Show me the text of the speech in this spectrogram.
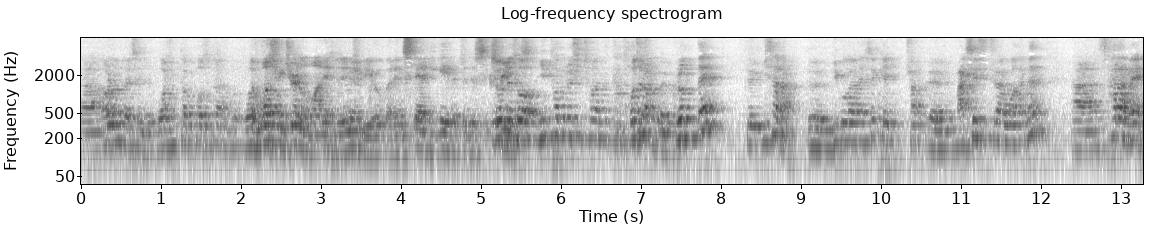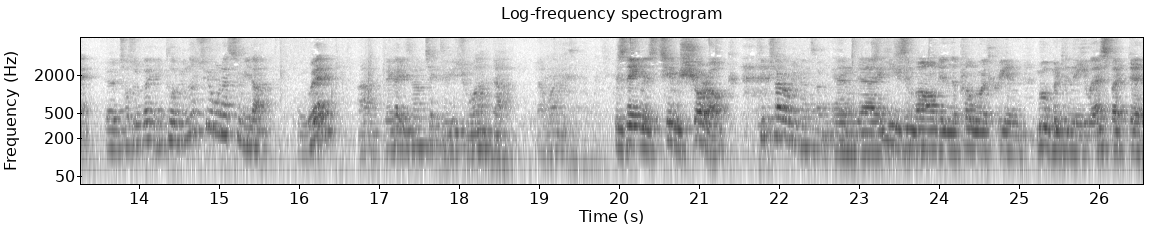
아, 언론 매체들 워싱턴 포스트, The Wall Street Journal wanted an interview, but instead he gave it to this extremist. 그러면서 인터뷰를 신청하는데 다 거절한 거예요. 그런데 그이 사람, 그 미국 안에서 이렇게 좌- 그 마크시스트라고 하는 아, 사람의 그 저술가 인터뷰는 수용을 했습니다. 왜? 내가 이 사람 책 되게 좋아한다. 라고 하는 His name is Tim Shorrock. And uh, he's involved in the pro North Korean movement in the U.S., but uh,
